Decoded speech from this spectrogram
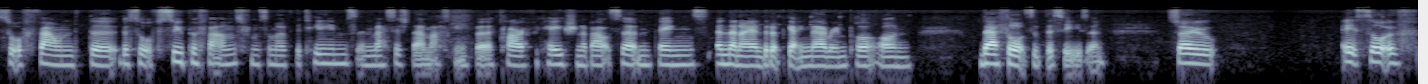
sort of found the the sort of super fans from some of the teams and messaged them asking for clarification about certain things and then I ended up getting their input on their thoughts of the season. So it's sort of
